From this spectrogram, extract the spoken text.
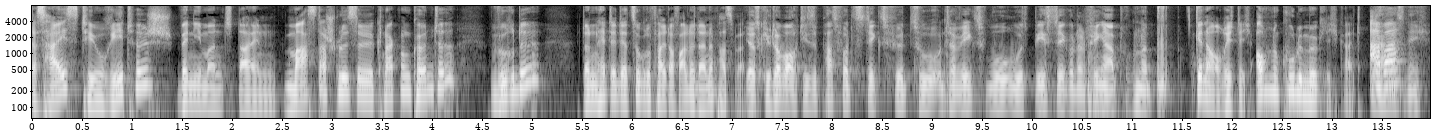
Das heißt, theoretisch, wenn jemand deinen Masterschlüssel knacken könnte, würde, dann hätte der Zugriff halt auf alle deine Passwörter. Ja, es gibt aber auch diese Passwortsticks für zu unterwegs, wo USB-Stick und dann Fingerabdruck und dann pff, Genau, richtig. Auch eine coole Möglichkeit. Aber, weiß nicht.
